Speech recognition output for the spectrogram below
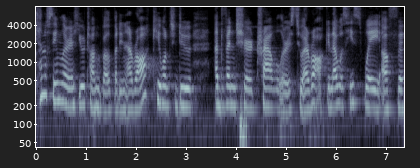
kind of similar as you're talking about, but in Iraq. He wants to do adventure travelers to Iraq, and that was his way of. Uh,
